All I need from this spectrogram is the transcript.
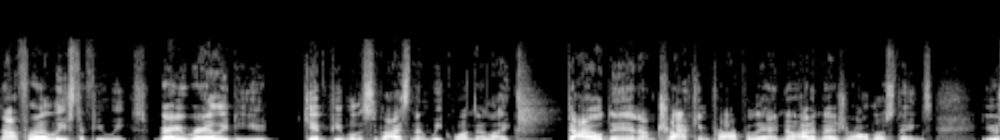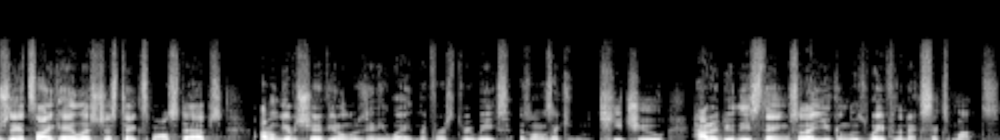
Not for at least a few weeks. Very rarely do you give people this advice and then week one they're like dialed in i'm tracking properly i know how to measure all those things. Usually it's like hey let's just take small steps. I don't give a shit if you don't lose any weight in the first three weeks as long as i can teach you how to do these things so that you can lose weight for the next six months.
